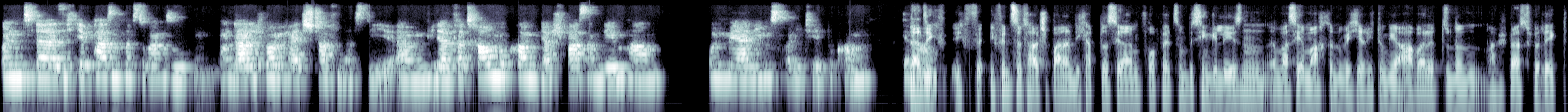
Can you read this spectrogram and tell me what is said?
und äh, sich ihr passendes Restaurant suchen. Und dadurch wollen wir halt schaffen, dass die ähm, wieder Vertrauen bekommen, wieder Spaß am Leben haben und mehr Lebensqualität bekommen. Genau. Also ich, ich, ich finde es total spannend. Ich habe das ja im Vorfeld so ein bisschen gelesen, was ihr macht und in welche Richtung ihr arbeitet. Und dann habe ich mir erst überlegt,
